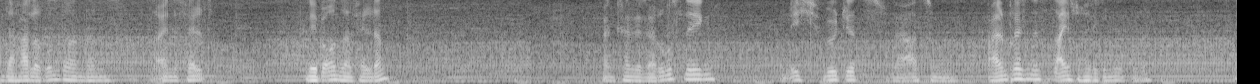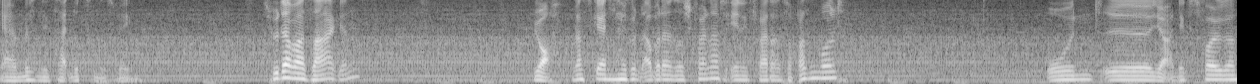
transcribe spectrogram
in der Halle runter und dann das eine Feld neben unseren Feldern. Dann kann der da loslegen. Und ich würde jetzt, ja, zum Ballenpressen ist es eigentlich noch hätte genug, oder? Ja, wir müssen die Zeit nutzen, deswegen. Ich würde aber sagen, ja, lasst gerne ein Like und Abo, wenn es euch gefallen hat, ihr nichts weiteres verpassen wollt. Und äh, ja, nächste Folge.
